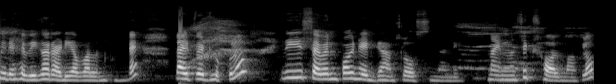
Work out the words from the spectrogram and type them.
మీరు హెవీగా రెడీ అవ్వాలనుకుంటే. లైట్ వెయిట్ లుక్లో ఇది సెవెన్ పాయింట్ ఎయిట్ గ్రామ్స్లో వస్తుందండి. నైన్ వన్ సిక్స్ హాల్ మార్క్లో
